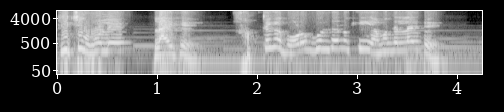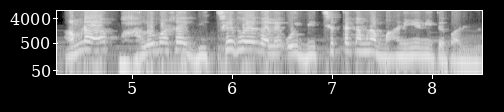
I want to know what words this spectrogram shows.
কিছু হলে লাইফে সব থেকে বড় ভুল যেন কি আমাদের লাইফে আমরা ভালোবাসায় বিচ্ছেদ হয়ে গেলে ওই বিচ্ছেদটাকে আমরা মানিয়ে নিতে পারি না।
